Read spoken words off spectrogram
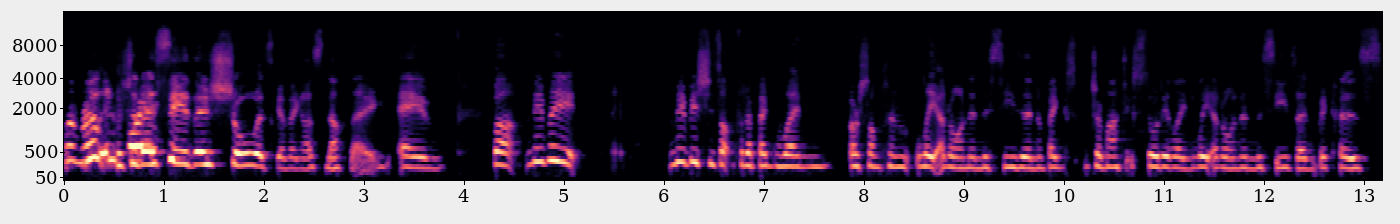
We're rooting for should I it. say the show is giving us nothing? Um, but maybe maybe she's up for a big win or something later on in the season, a big dramatic storyline later on in the season because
